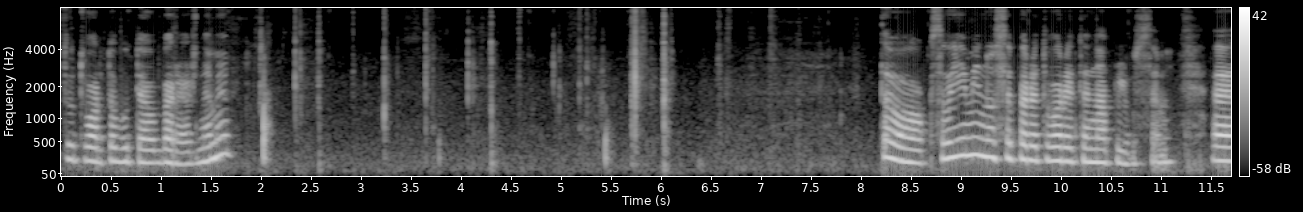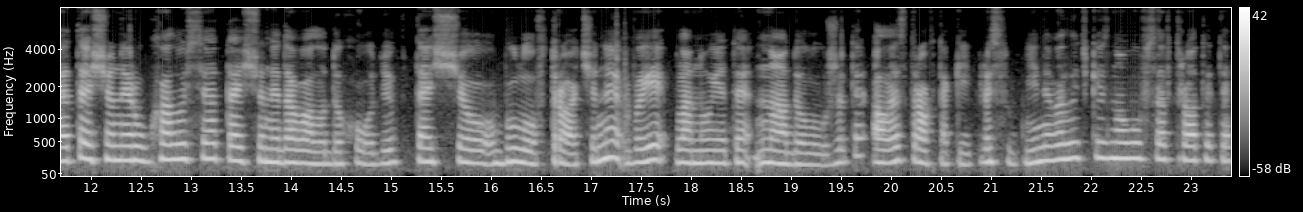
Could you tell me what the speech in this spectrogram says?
Тут варто бути обережними. Так, свої мінуси перетворити на плюси. Е, Те, що не рухалося, те, що не давало доходів, те, що було втрачене, ви плануєте надолужити, але страх такий присутній, невеличкий, знову все втратити,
